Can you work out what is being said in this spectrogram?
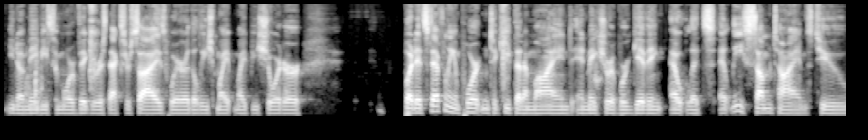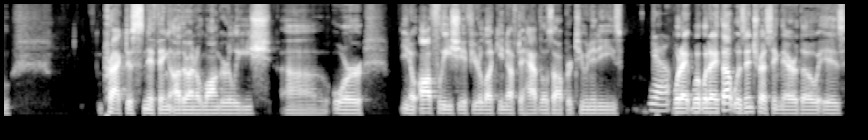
you know, maybe some more vigorous exercise where the leash might might be shorter. But it's definitely important to keep that in mind and make sure we're giving outlets at least sometimes to practice sniffing, either on a longer leash uh, or you know off leash if you're lucky enough to have those opportunities. Yeah. What I what, what I thought was interesting there though is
